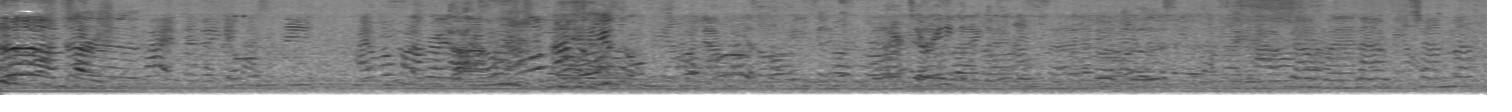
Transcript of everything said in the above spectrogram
Ah, I'm sorry. They're reading the inside of So when I reach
